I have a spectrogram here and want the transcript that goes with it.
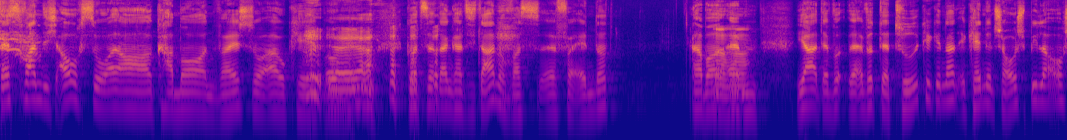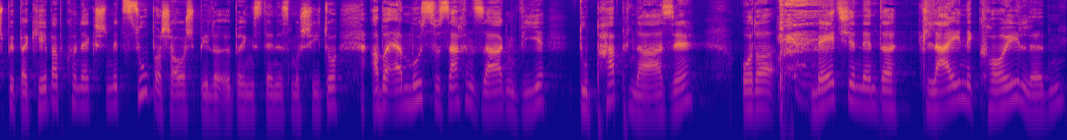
Das fand ich auch so, oh, come on, weißt du, so, ah, okay. Oh, ja, ja. Gott sei Dank hat sich da noch was äh, verändert. Aber ähm, ja, der, er wird der Türke genannt. Ihr kennt den Schauspieler auch, spielt bei Kebab Connection mit. Super Schauspieler übrigens, Dennis Moschito. Aber er muss so Sachen sagen wie, du Pappnase oder Mädchen nennt er kleine Keulen.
